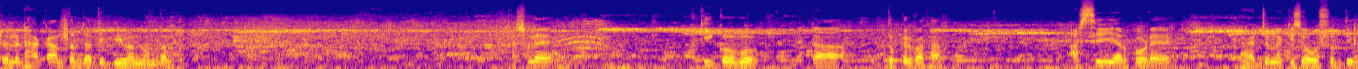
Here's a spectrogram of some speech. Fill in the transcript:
এটা হলো ঢাকা আন্তর্জাতিক বিমানবন্দর। আসলে কি করব? একটা দুঃখের কথা। আসছি এয়ারপোর্টে, ভাইয়ের জন্য কিছু ওষুধ দিব।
